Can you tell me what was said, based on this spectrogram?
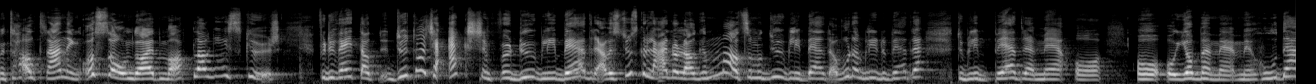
mental trening også om du har et matlagingskurs. For du vet at du tar ikke action før du blir bedre. Hvis du skal lære å lage mat, så må du bli bedre. Og hvordan blir du bedre? Du blir bedre med å, å, å jobbe med, med hodet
